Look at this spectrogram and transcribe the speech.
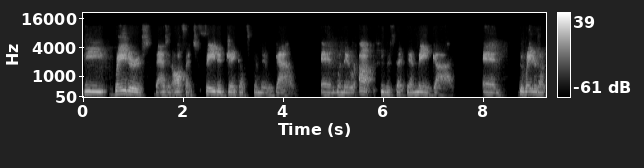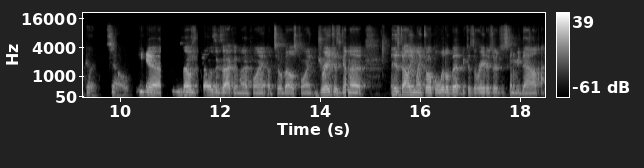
the Raiders, as an offense, faded Jacobs when they were down, and when they were up, he was like their main guy. And the Raiders aren't good, so he did. Yeah, that was that was exactly my point. uh, To Abel's point, Drake is gonna his value might go up a little bit because the Raiders are just gonna be down.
